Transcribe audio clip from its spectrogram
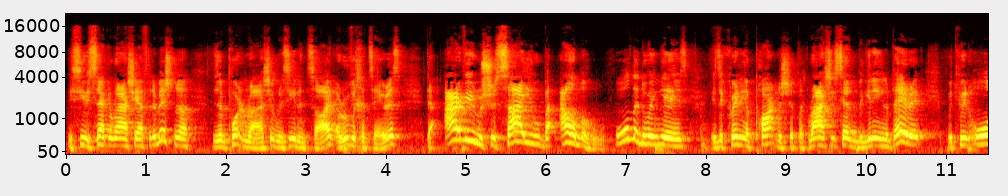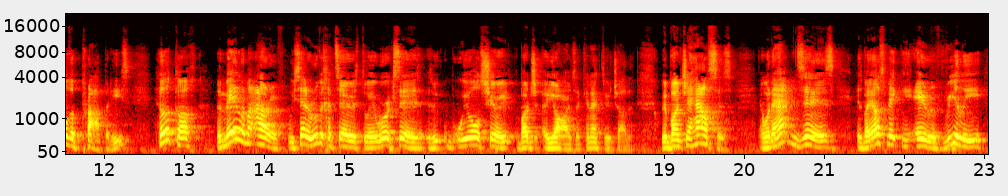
you see the second Rashi after the Mishnah is an important Rashi. We're going to see it inside. Aruvi Chatzeris. The Arvi Rushasayu Ba'almahu. All they're doing is is they're creating a partnership, like Rashi said in the beginning of the Perik, between all the properties. Hilkach Memela Ma'ariv. We said a Aruvi Chatzeris. The way it works is, is, we all share a bunch of yards that connect to each other. We have a bunch of houses, and what happens is is by us making Erev, really,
